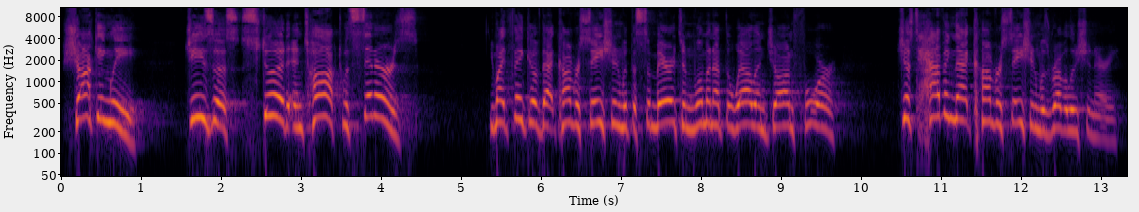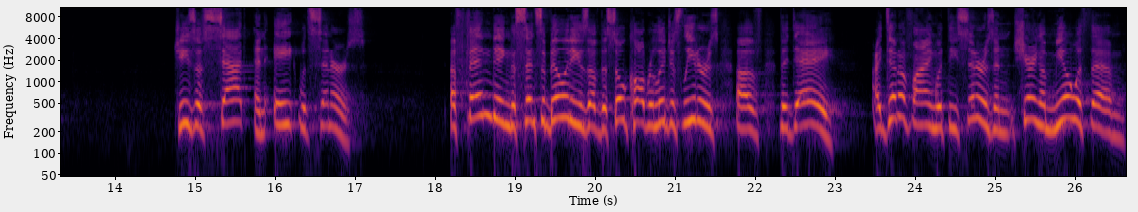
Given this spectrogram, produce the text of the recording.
Shockingly, Jesus stood and talked with sinners. You might think of that conversation with the Samaritan woman at the well in John 4. Just having that conversation was revolutionary. Jesus sat and ate with sinners, offending the sensibilities of the so called religious leaders of the day, identifying with these sinners and sharing a meal with them,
